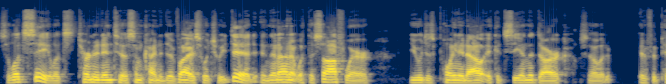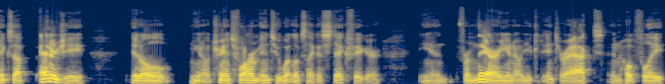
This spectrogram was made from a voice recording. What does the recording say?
So let's see, let's turn it into some kind of device, which we did. And then on it with the software, you would just point it out. It could see in the dark. So it, if it picks up energy, it'll you know transform into what looks like a stick figure. And from there, you know, you could interact and hopefully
